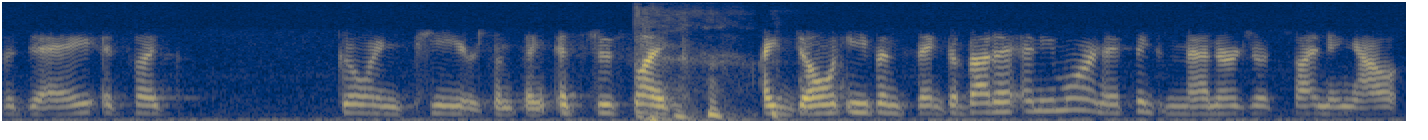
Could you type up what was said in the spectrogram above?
the day. It's like going pee or something. It's just like, I don't even think about it anymore. And I think men are just finding out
